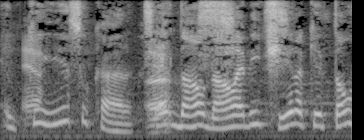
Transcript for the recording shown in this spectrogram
Que é. isso, cara? É. Não, não, é mentira. Que tão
